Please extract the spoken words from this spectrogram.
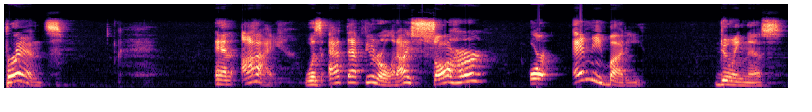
friends, and I was at that funeral and I saw her or anybody doing this,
